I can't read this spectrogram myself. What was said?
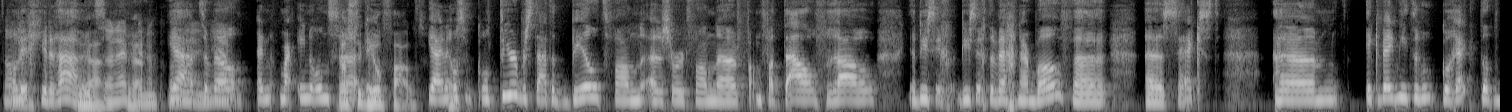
dan, Dan lig je eruit. Ja, Dan heb je ja. een Ja, probleem, terwijl en maar in onze Dat is natuurlijk in- heel fout. Ja, in Ja. onze cultuur bestaat het beeld van een soort van, eh van fataal vrouw ja, die, zich, die zich de weg naar boven eh sext. Ehm, ik weet niet hoe correct dat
